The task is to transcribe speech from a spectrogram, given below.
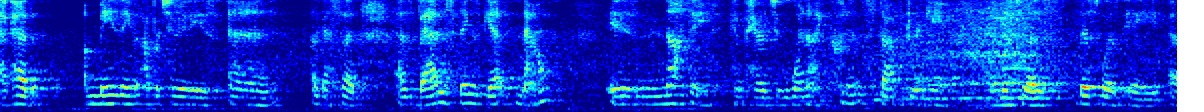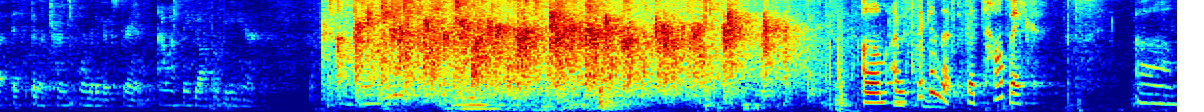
I've had amazing opportunities, and like I said, as bad as things get now, it is nothing compared to when I couldn't stop drinking. And this was this was a uh, it's been a transformative experience. I want to thank you all for being here. Um, I was thinking that the topic. Um,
